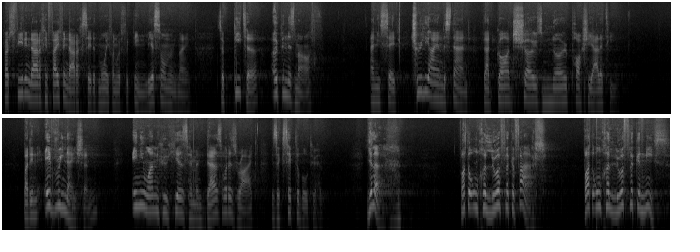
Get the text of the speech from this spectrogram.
Vers 34 en 35 sê dit mooi van hoofstuk 10. Lees saam met my. So Peter opened his mouth and he said, "Truly I understand that God shows no partiality. But in every nation, anyone who hears him and does what is right is acceptable to him." Julle Wat 'n ongelooflike vers. Wat ongelooflike nuus.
